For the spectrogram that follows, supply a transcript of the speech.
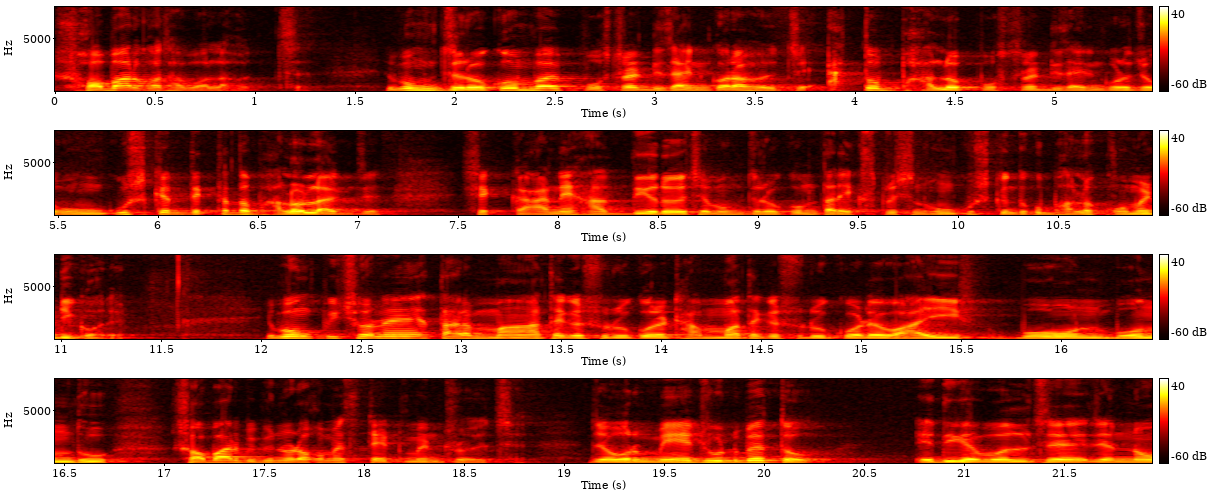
সবার কথা বলা হচ্ছে। এবং যেরকমভাবে পোস্টার ডিজাইন করা হয়েছে, এত ভালো পোস্টার ডিজাইন করেছে, অঙ্কুশকে দেখতে তো ভালো লাগছে, সে কানে হাত দিয়ে রয়েছে এবং যেরকম তার এক্সপ্রেশন অঙ্কুশ কিন্তু খুব ভালো কমেডি করে। এবং পিছনে তার মা থেকে শুরু করে, ঠাম্মা থেকে শুরু করে ওয়াইফ বোন, বন্ধু, সবার বিভিন্ন রকমের স্টেটমেন্ট রয়েছে। যে ওর মেয়ে জুটবে তো এদিকে বলছে যে নো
